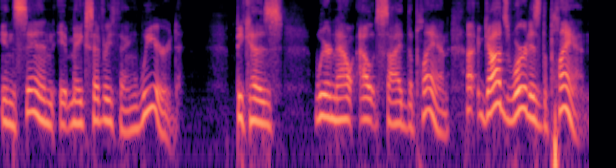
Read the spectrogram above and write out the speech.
in sin, it makes everything weird because we're now outside the plan. Uh, God's word is the plan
